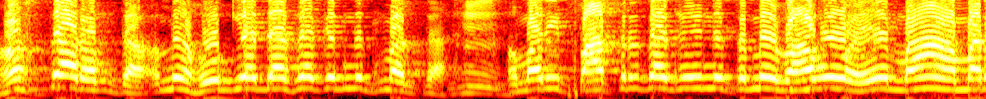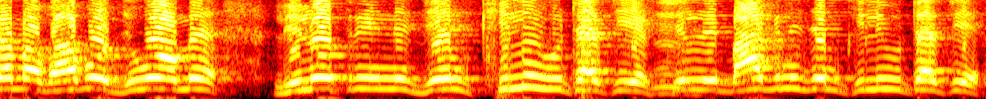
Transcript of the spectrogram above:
હસતા રમતા. અમે હોગ્યા ડાસા કરી નથી માગતા? અમારી પાત્રતા જોઈને તમે વાવો હે માં અમારામાં વાવો જુઓ અમે લીલોતરીની જેમ ખીલી ઉઠ્યા છીએ. ખીલી બાગની જેમ ખીલી ઉઠ્યા છીએ.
